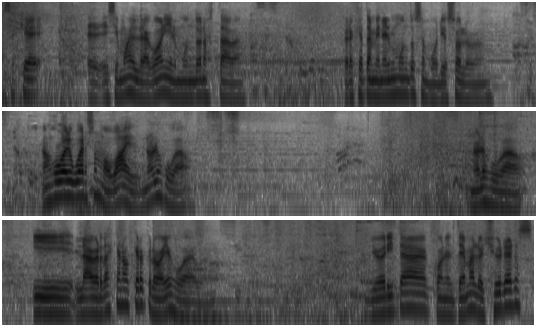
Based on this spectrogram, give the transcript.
Así es que eh, hicimos el dragón y el mundo no estaba. Pero es que también el mundo se murió solo. ¿no? ¿No jugado el Warzone Mobile? No lo he jugado. No lo he jugado. Y la verdad es que no creo que lo vaya a jugar, weón. Yo ahorita con el tema de los shooters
